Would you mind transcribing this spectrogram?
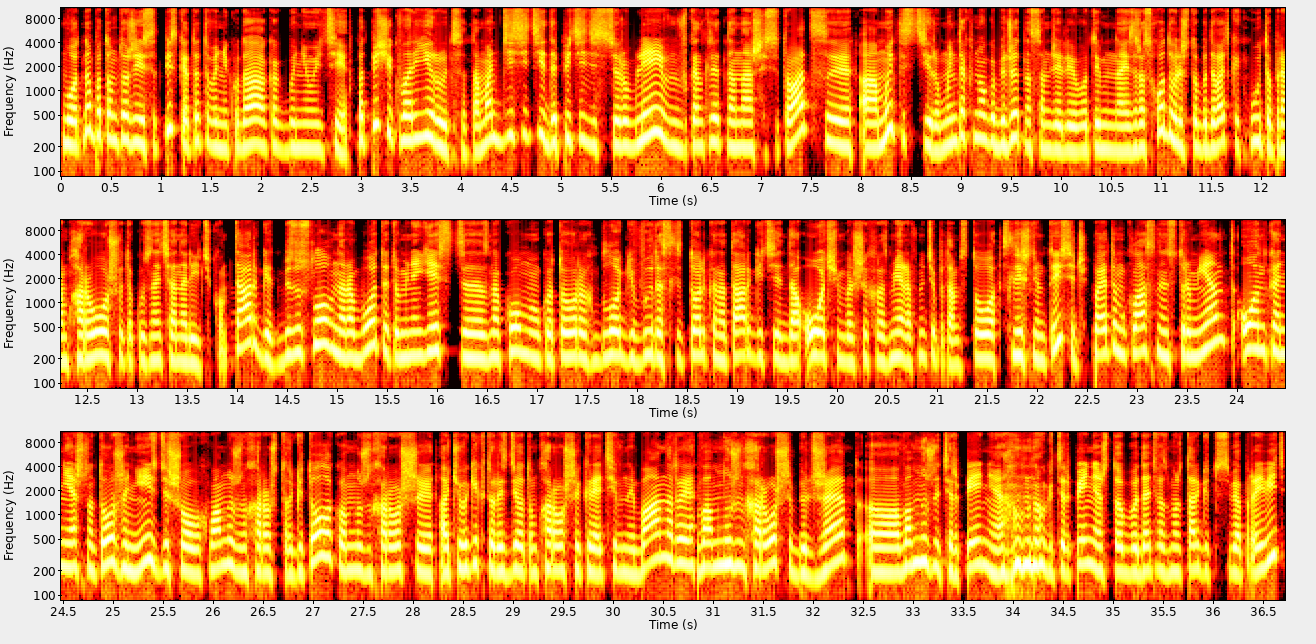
Вот, но потом тоже есть отписки, от этого никуда как бы не уйти. Подписчик варьируется там от 10 до 50 рублей в конкретно нашей ситуации. А мы тестируем. Мы не так много бюджет, на самом деле, вот именно израсходовали, чтобы давать какую-то прям хорошую такую, знаете, аналитику. Таргет, безусловно, работает. У меня есть э, знакомые, у которых блоги выросли только на таргете до очень больших размеров, ну, типа там 100 с лишним тысяч. Поэтому классный инструмент. Он, конечно, тоже не из дешевых. Вам нужен хороший таргетолог, вам нужен хорошие а, чуваки, которые сделают там хорошие креативные баннеры, вам нужен хороший бюджет, э, вам нужно терпение, много терпения, чтобы дать возможность таргету себя проявить.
